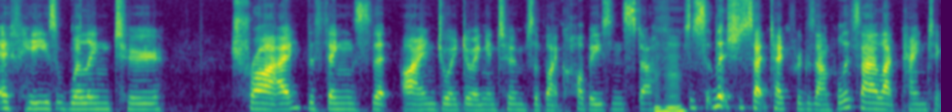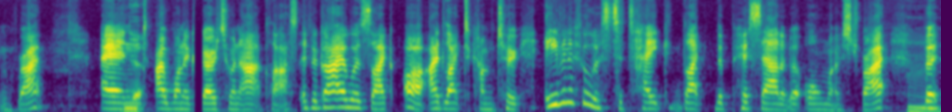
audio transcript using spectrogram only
if he's willing to try the things that I enjoy doing in terms of like hobbies and stuff. Mhm. So, let's just like, take for example, let's say I like painting, right? And Yeah. I want to go to an art class. If a guy was like, "Oh, I'd like to come too," even if it was to take like the piss out of it almost, right? But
